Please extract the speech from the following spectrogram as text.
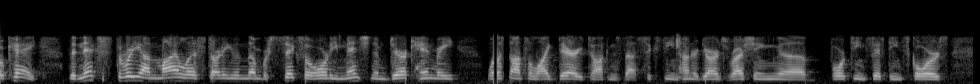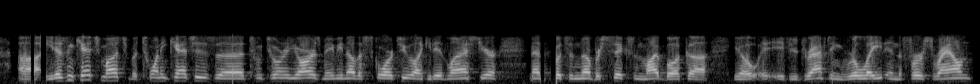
Okay, the next three on my list, starting with number six, I already mentioned him, Derrick Henry. What's not to like there? He talking about 1,600 yards rushing, uh, 14, 15 scores. Uh, he doesn't catch much, but 20 catches, uh, 200 yards, maybe another score or two like he did last year. And that puts him number six in my book. Uh, you know, if you're drafting real late in the first round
